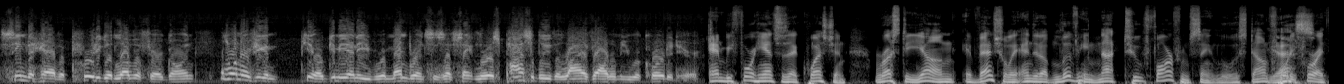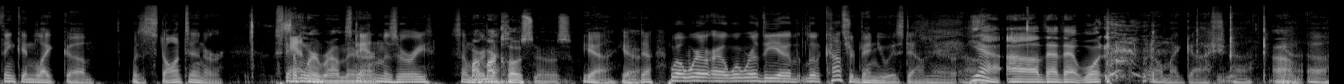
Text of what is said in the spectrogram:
seem to have a pretty good love affair going. I was wondering if you can, you know, give me any remembrances of St. Louis, possibly the live album you recorded here. And before he answers that question, Rusty Young eventually ended up living not too far from St. Louis, down Yes. 44, I think, in like um, was it Staunton or Stanton, Somewhere around there. Stanton, Missouri, somewhere. Mark, Mark down- Close knows. Yeah, yeah. down- well, where uh, where, where the uh, little concert venue is down there. Uh, Yeah, uh, that that one. Oh my gosh. Uh, Um, yeah, uh,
